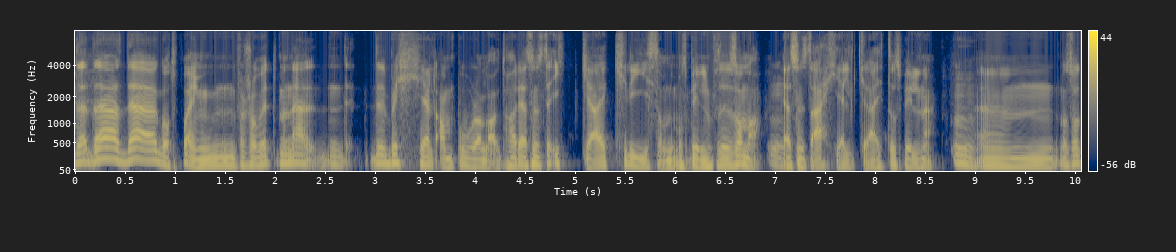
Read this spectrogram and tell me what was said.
det, det er et godt poeng for så vidt, men jeg, det, blir helt an på hvordan laget har. Jeg syns det ikke er krise om du må spille den, for å si det sånn. da. Mm. Jeg syns det er helt greit å spille den. Um, og så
